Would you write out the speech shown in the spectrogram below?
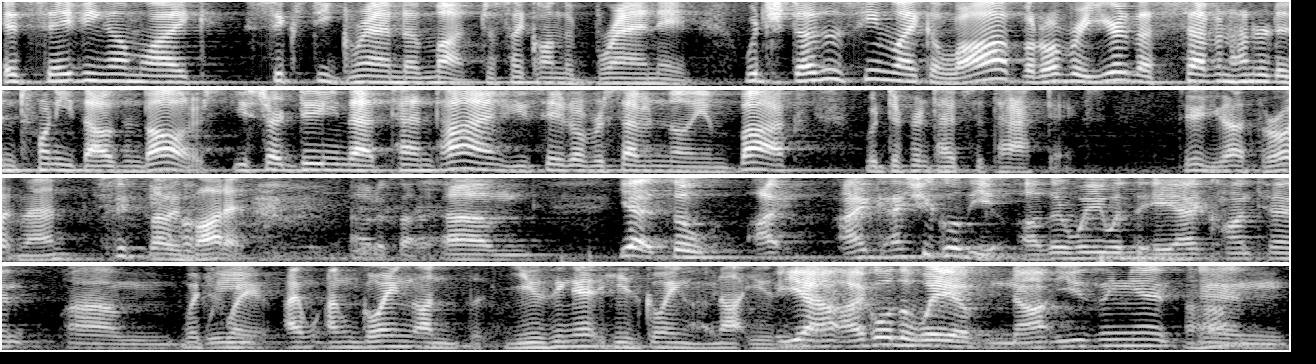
it's saving them like 60 grand a month, just like on the brand name, which doesn't seem like a lot, but over a year, that's $720,000. You start doing that 10 times, you've saved over 7 million bucks with different types of tactics. Dude, you gotta throw it, man. That's why we bought it. Out of five. Um, Yeah, so I, I actually go the other way with the AI content. Um, Which we- way? I, I'm going on the- using it. He's going not using it. Yeah, I go the way of not using it, Uh-huh. and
